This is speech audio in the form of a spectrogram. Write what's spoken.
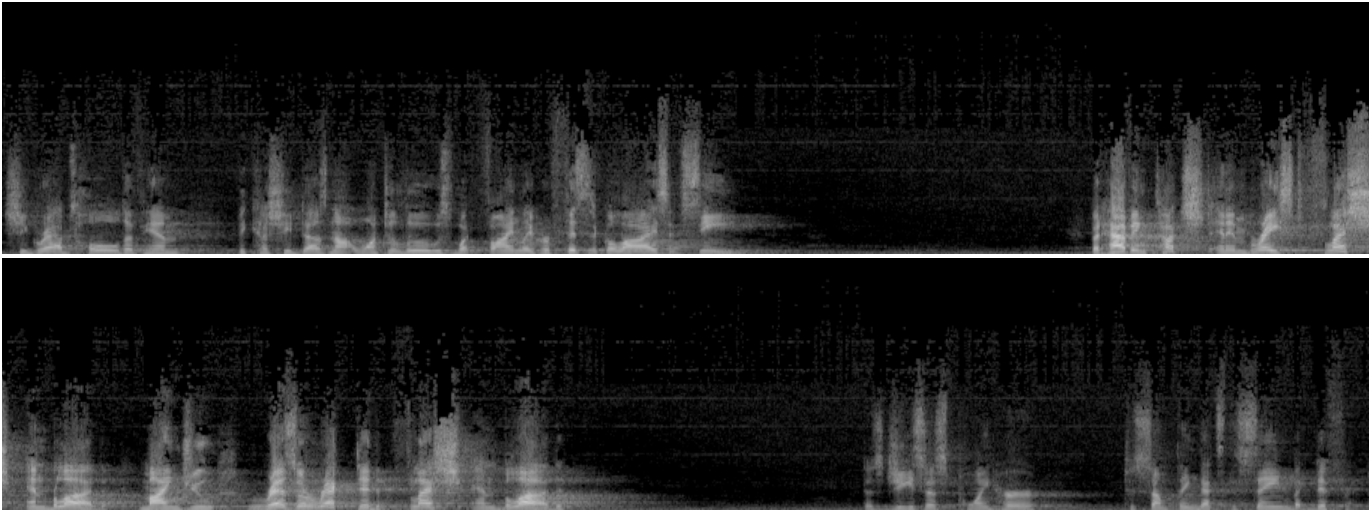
She grabs hold of him because she does not want to lose what finally her physical eyes have seen. But having touched and embraced flesh and blood, mind you, resurrected flesh and blood, does Jesus point her to something that's the same but different?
